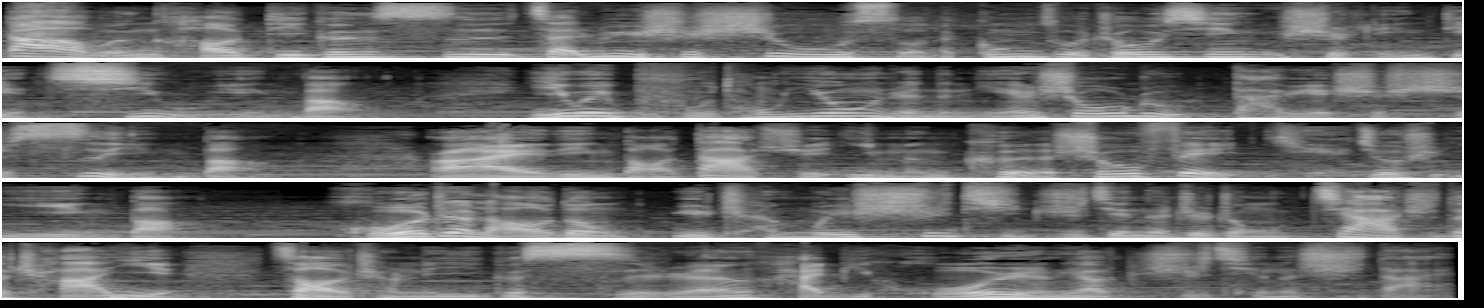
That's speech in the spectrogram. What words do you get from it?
大文豪狄更斯在律师事务所的工作周薪是零点七五英镑，一位普通佣人的年收入大约是十四英镑，而爱丁堡大学一门课的收费也就是一英镑。活着劳动与成为尸体之间的这种价值的差异，造成了一个死人还比活人要值钱的时代。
